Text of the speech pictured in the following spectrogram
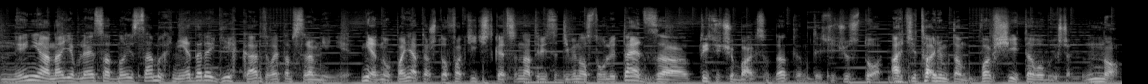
ныне она является одной из самых недорогих карт в этом сравнении. Нет, ну понятно, что фактическая цена 3090 улетает за 1000 баксов, да, там 1100, а титаниум там вообще и того выше. Но,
